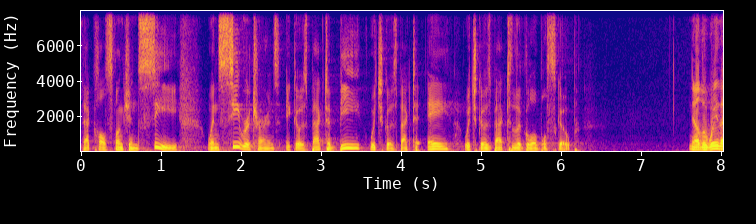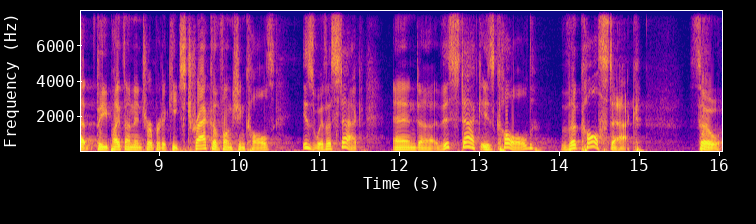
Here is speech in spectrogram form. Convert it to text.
that calls function C, when C returns, it goes back to B, which goes back to A, which goes back to the global scope. Now, the way that the Python interpreter keeps track of function calls is with a stack. And uh, this stack is called the call stack. So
